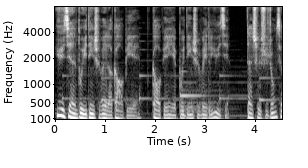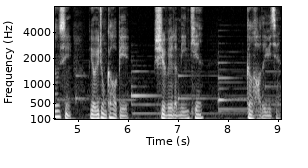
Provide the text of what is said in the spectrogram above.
遇见不一定是为了告别，告别也不一定是为了遇见。但是始终相信，有一种告别，是为了明天更好的遇见。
